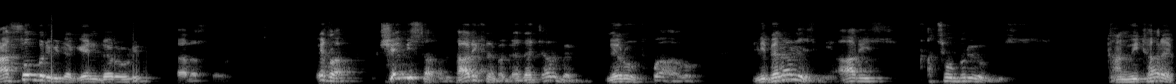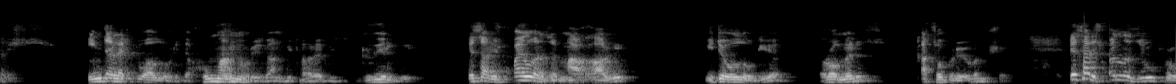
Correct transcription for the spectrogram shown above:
რასობრივი და გენდერული დადასტურება. ეხლა ჩემი საზრით არ იქნება გადაჭარბება მე რო ვთქვა რომ ლიბერალიზმი არის კაცობრიობის განვითარების ინტელექტუალური და ჰუმანური განვითარების გვირგვი. ეს არის ყველაზე მაღალი იდეოლოგია, რომელიც კაცობრიობამ შევა. ეს არის ყველაზე უფრო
